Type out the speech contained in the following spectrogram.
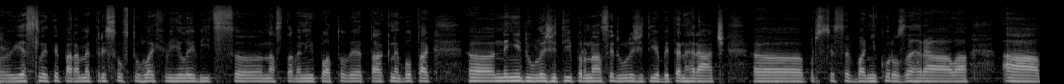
uh, jestli ty parametry jsou v tuhle chvíli víc nastavený platově tak nebo tak, uh, není důležitý, pro nás je důležitý, aby ten hráč uh, prostě se v baníku rozehrál a, a,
